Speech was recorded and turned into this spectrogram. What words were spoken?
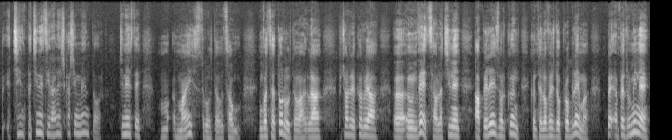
Pe cine, pe cine ți-l alegi ca și mentor? Cine este maestrul tău sau învățătorul tău la picioarele căruia uh, înveți sau la cine apelezi oricând când te lovești de o problemă. Pe, pentru mine,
